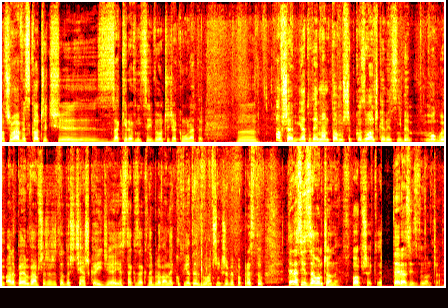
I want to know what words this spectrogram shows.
potrzeba wyskoczyć y, za kierownicy i wyłączyć akumulator. Mm, Owszem, ja tutaj mam tą szybko złączkę, więc niby mógłbym, ale powiem Wam szczerze, że to dość ciężko idzie, jest tak zakneblowane. Kupiłem ten wyłącznik, żeby po prostu, teraz jest załączony w poprzek, teraz jest wyłączony.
